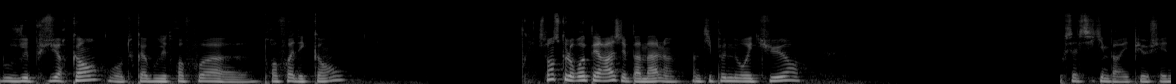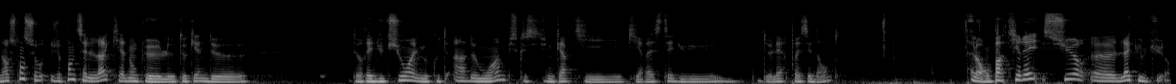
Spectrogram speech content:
bouger plusieurs camps, ou en tout cas bouger trois fois, euh, trois fois des camps. Je pense que le repérage est pas mal. Un petit peu de nourriture. Ou celle-ci qui me de piocher. Non, je pense que je vais prendre celle-là qui a donc le, token de, de réduction. Elle me coûte 1 de moins puisque c'est une carte qui, qui est restée du, de l'ère précédente. Alors, on partirait sur euh, la culture.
